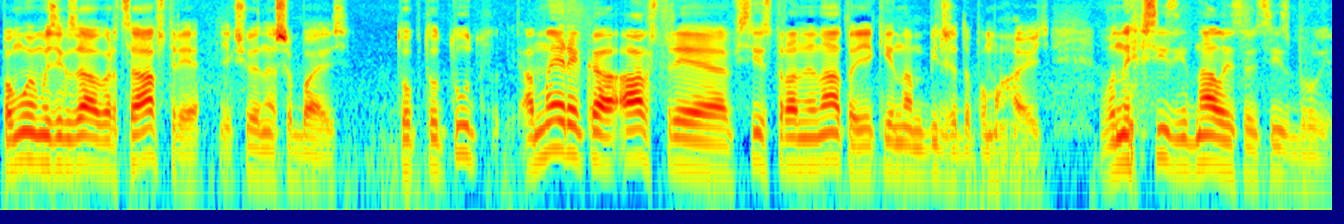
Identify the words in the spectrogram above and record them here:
по-моєму, Зігзауер це Австрія, якщо я не ошибаюсь, Тобто тут Америка, Австрія, всі країни НАТО, які нам більше допомагають. Вони всі з'єдналися в цій зброї.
